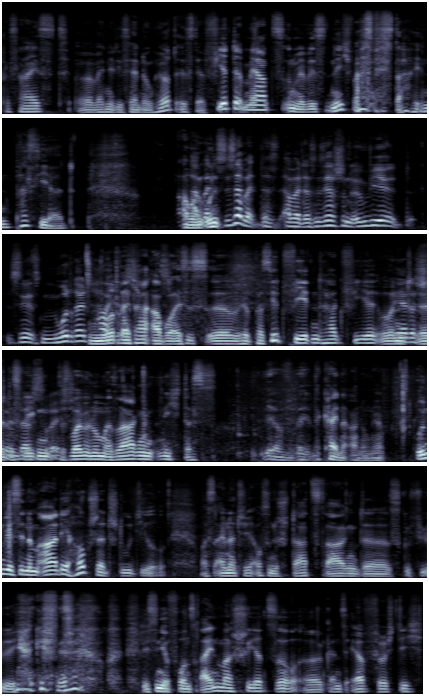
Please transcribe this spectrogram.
Das heißt, äh, wenn ihr die Sendung hört, ist der 4. März und wir wissen nicht, was bis dahin passiert. Aber, Aber das ist aber, das, aber das ist ja schon irgendwie, das sind jetzt nur drei Tage. Nur drei Tage, aber es ist äh, passiert jeden Tag viel und Ja, das äh, stimmt, deswegen, das wollen wir nur mal sagen, nicht, dass ja, keine Ahnung, ja. Und wir sind im ARD Hauptstadtstudio, was einem natürlich auch so ein staatstragendes Gefühl hier gibt. Wir sind hier vor uns reinmarschiert, so äh, ganz ehrfürchtig,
